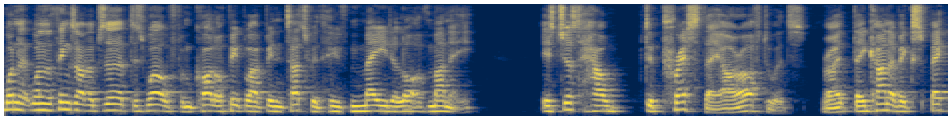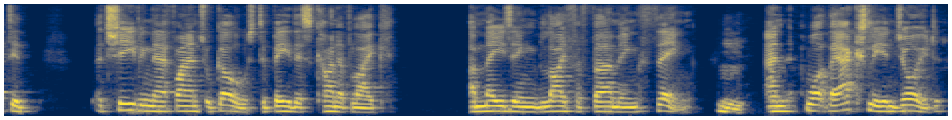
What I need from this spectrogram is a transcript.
one of, one of the things i've observed as well from quite a lot of people i've been in touch with who've made a lot of money is just how depressed they are afterwards right? They kind of expected achieving their financial goals to be this kind of like amazing, life affirming thing. Hmm. And what they actually enjoyed,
